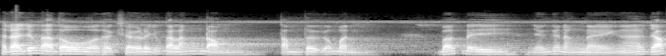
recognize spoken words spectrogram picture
Thật ra chúng ta tu mà thực sự là chúng ta lắng động tâm tư của mình, Bớt đi những cái nặng nề ngã chấp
